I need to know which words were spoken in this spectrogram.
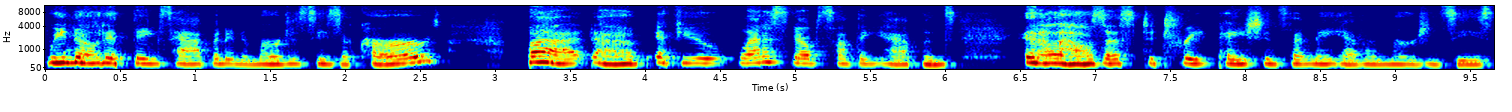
We know that things happen and emergencies occur, but um, if you let us know if something happens, it allows us to treat patients that may have emergencies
